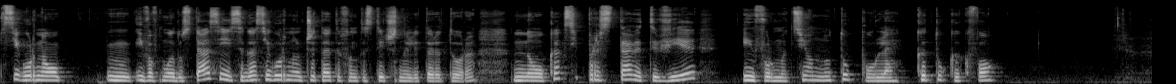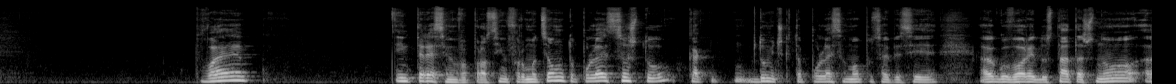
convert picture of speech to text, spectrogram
сигурно и в младостта си, и сега сигурно четете фантастична литература, но как си представяте вие информационното поле? Като какво? Това е интересен въпрос. Информационното поле е също, както думичката поле само по себе си а, говори достатъчно, а,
